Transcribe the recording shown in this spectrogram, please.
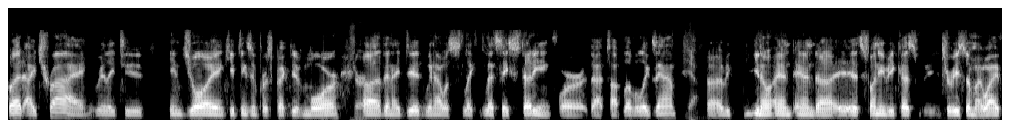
but I try really to enjoy and keep things in perspective more sure. uh, than I did when I was like, let's say, studying for that top level exam. Yeah. Uh, you know, and and uh, it's funny because Teresa, my wife,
